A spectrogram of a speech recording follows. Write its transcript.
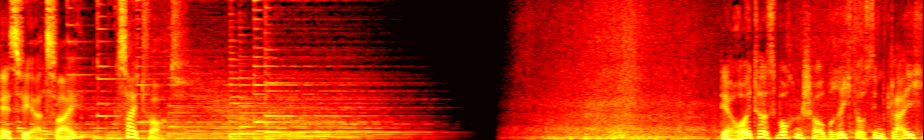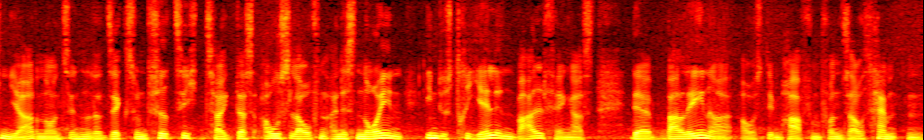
SWA 2 Zeitwort Der Reuters Wochenschaubericht aus dem gleichen Jahr 1946 zeigt das Auslaufen eines neuen industriellen Walfängers, der Balena aus dem Hafen von Southampton.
